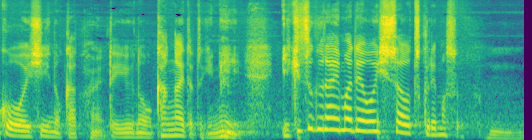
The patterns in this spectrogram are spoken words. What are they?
個美味しいのかっていうのを考えた時に、はい、いくつぐらいまで美味しさを作れます、うん、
